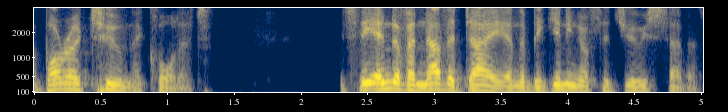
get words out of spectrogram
a borrowed tomb, they call it. It's the end of another day and the beginning of the Jewish Sabbath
